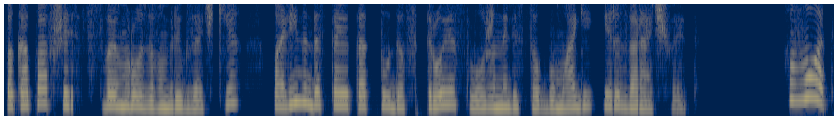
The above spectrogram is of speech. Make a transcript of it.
Покопавшись в своем розовом рюкзачке, Полина достает оттуда втрое сложенный листок бумаги и разворачивает. «Вот,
